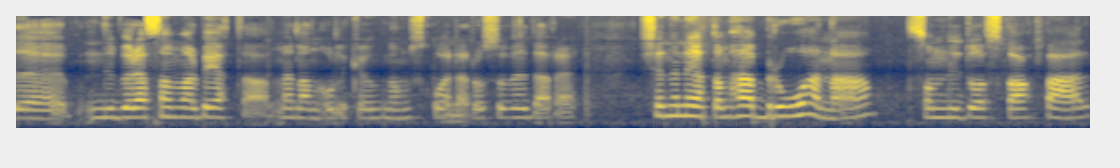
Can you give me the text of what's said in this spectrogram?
eh, ni börjar samarbeta mellan olika ungdomsgårdar Mm. och så vidare. Känner ni att de här broarna som ni då skapar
